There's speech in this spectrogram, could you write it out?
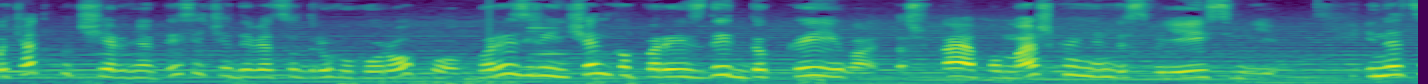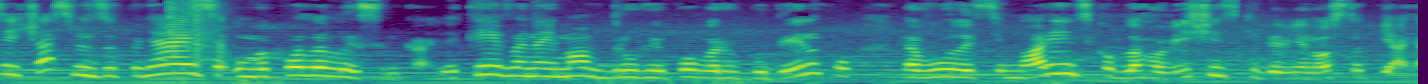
Початку червня 1902 року Борис Грінченко переїздить до Києва та шукає помешкання для своєї сім'ї. І на цей час він зупиняється у Миколи Лисенка, який винаймав другий поверх будинку на вулиці Мар'їнсько-Благовіщенській, 95.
